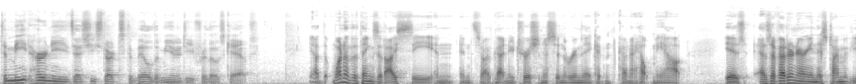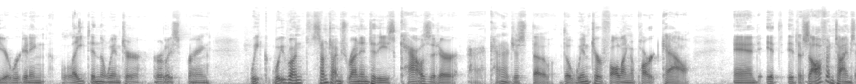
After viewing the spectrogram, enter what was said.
to meet her needs as she starts to build immunity for those calves. Yeah, one of the things that I see, and, and so I've got nutritionists in the room, they can kind of help me out, is as a veterinarian this time of year, we're getting late in the winter, early spring. we we run, sometimes run into these cows that are uh, kind of just the the winter falling apart cow, and it it is oftentimes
